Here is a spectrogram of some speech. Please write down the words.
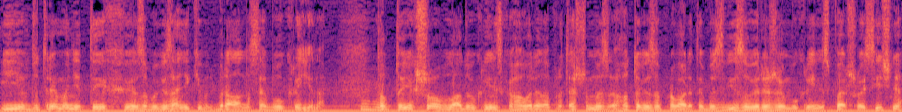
і в дотриманні тих е, зобов'язань, які брала на себе Україна. Тобто, якщо влада українська говорила про те, що ми готові запровадити безвізовий режим в Україні з 1 січня,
